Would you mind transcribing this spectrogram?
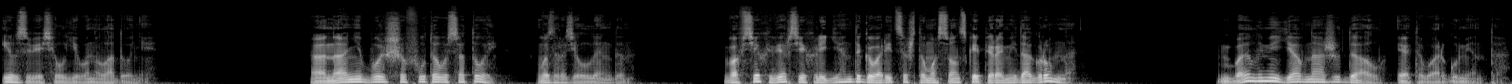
и взвесил его на ладони. «Она не больше фута высотой», — возразил Лэнгдон. «Во всех версиях легенды говорится, что масонская пирамида огромна». Беллами явно ожидал этого аргумента.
